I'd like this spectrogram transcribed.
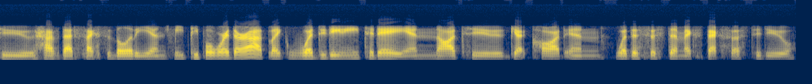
to have that flexibility and meet people where they're at. Like what do they need today and not to get caught in what the system expects us to do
